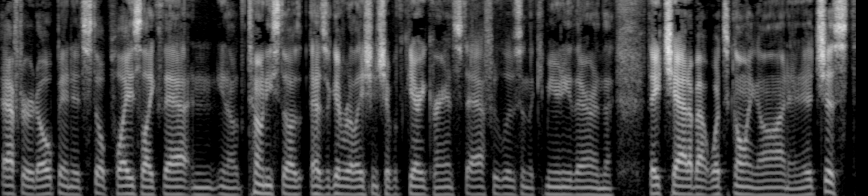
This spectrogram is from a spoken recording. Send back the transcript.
after it opened it still plays like that. And you know tony still has a good relationship with gary grandstaff who lives in the community there and the, they chat about what's going on. And it's just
